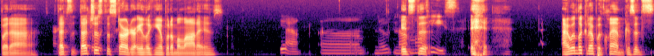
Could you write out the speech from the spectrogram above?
But uh, that's that's just the starter. Are you looking up what a malata is? Yeah. Um. No, not It's the- Maltese. I would look it up with clam because it's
